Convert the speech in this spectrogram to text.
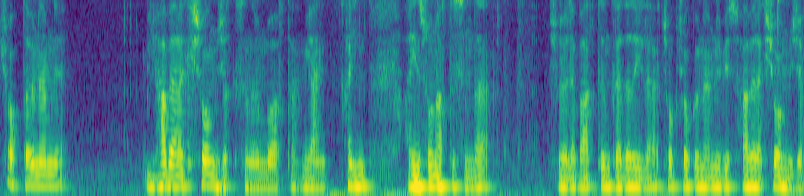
çok da önemli bir haber akışı olmayacak sanırım bu hafta. Yani ayın ayın son haftasında şöyle baktığım kadarıyla çok çok önemli bir haber akışı olmayacak.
